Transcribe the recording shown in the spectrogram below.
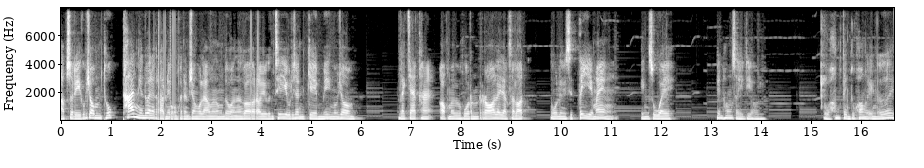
รับสวัสดีคุณผู้ชมทุกท่านกันด้วยนะครับในผมคณมช่องกูแล้วมันต้องโดนแล้วก็เราอยู่กันที่ Evolution Gaming คุณผู้ชม Black Jack ฮะ ออกมาแบบหัวร้อนๆเลยจากสล็อตโนลิมซิตี้แม่งเองซวยเล่นห้องใส่เดียวเลยโอ้ห้องเต็มทุกห้องเลยเองเอ้ย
